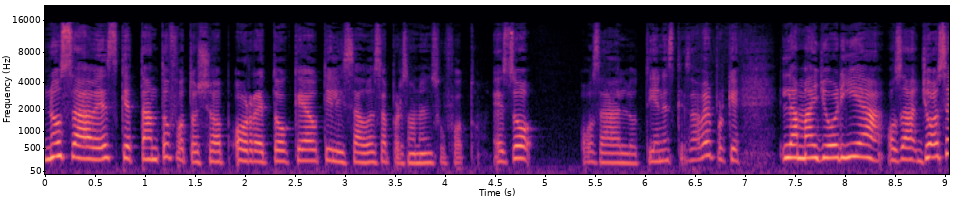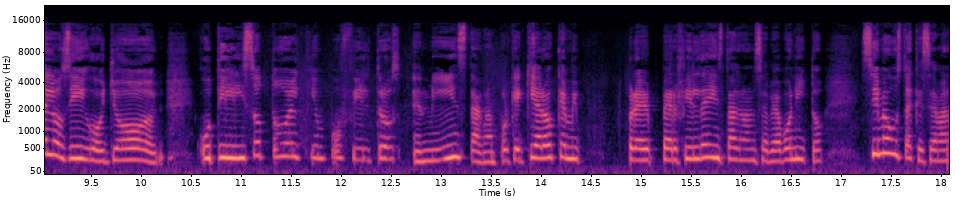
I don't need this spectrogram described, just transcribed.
no sabes qué tanto Photoshop o retoque ha utilizado esa persona en su foto. Eso o sea, lo tienes que saber porque la mayoría, o sea, yo se los digo, yo utilizo todo el tiempo filtros en mi Instagram porque quiero que mi perfil de Instagram se vea bonito. Sí me gusta que sea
